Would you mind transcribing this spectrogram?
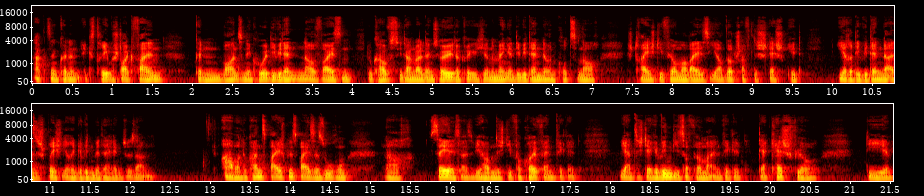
Aktien können extrem stark fallen, können wahnsinnig hohe Dividenden aufweisen. Du kaufst sie dann, weil du denkst, hey, da kriege ich hier eine Menge Dividende und kurz danach streicht die Firma, weil es ihr wirtschaftlich schlecht geht, ihre Dividende, also sprich ihre Gewinnbeteiligung zusammen. Aber du kannst beispielsweise suchen nach Sales, also wie haben sich die Verkäufe entwickelt, wie hat sich der Gewinn dieser Firma entwickelt, der Cashflow, die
